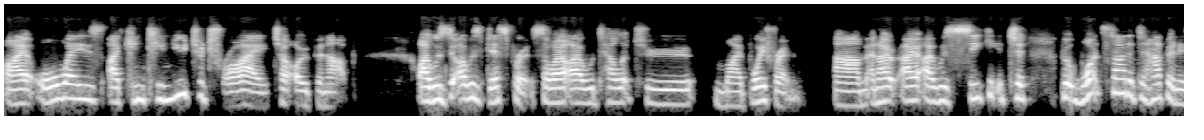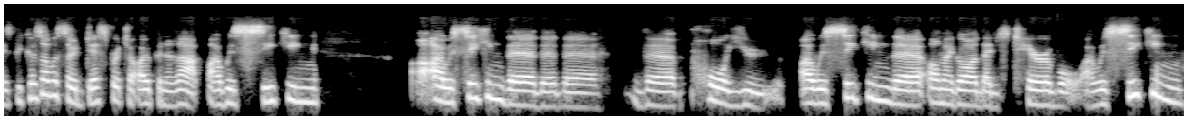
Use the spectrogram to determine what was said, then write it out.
i always i continued to try to open up. I was i was desperate so I, I would tell it to my boyfriend um, and I, I, I, was seeking to, but what started to happen is because I was so desperate to open it up, I was seeking, I was seeking the the the the poor you. I was seeking the oh my god, that is terrible. I was seeking.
